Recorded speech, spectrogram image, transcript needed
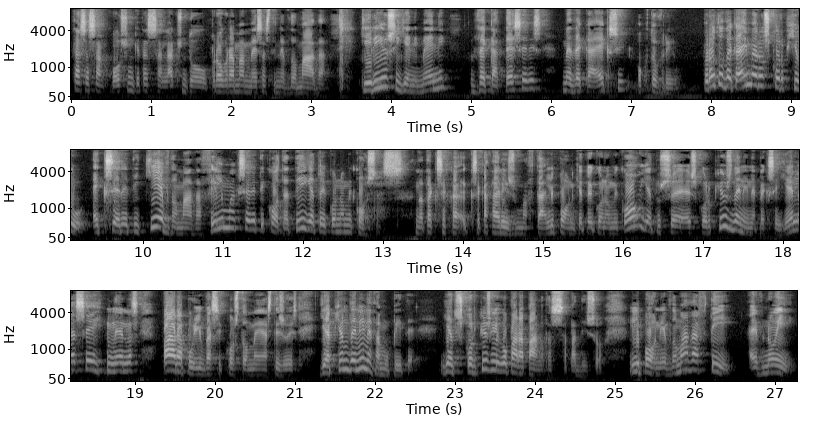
θα σας αγχώσουν και θα σας αλλάξουν το πρόγραμμα μέσα στην εβδομάδα. Κυρίως η γεννημένη 14 με 16 Οκτωβρίου. Πρώτο δεκαήμερο Σκορπιού. Εξαιρετική εβδομάδα, φίλοι μου, εξαιρετικότατη για το οικονομικό σας. Να τα ξεκαθαρίζουμε αυτά. Λοιπόν, και το οικονομικό για τους ε, Σκορπιούς δεν είναι επεξεγέλασε, είναι ένας πάρα πολύ βασικός τομέας της ζωής. Για ποιον δεν είναι θα μου πείτε. Για τους Σκορπιούς λίγο παραπάνω θα σας απαντήσω. Λοιπόν, η εβδομάδα αυτή ευνοεί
